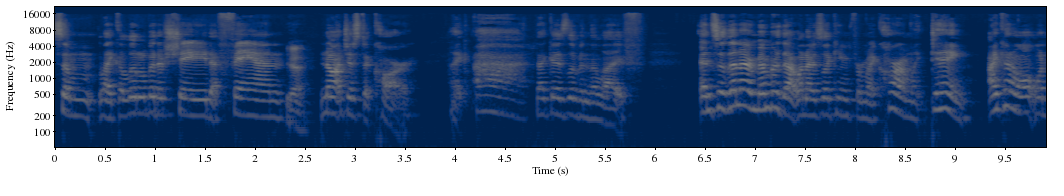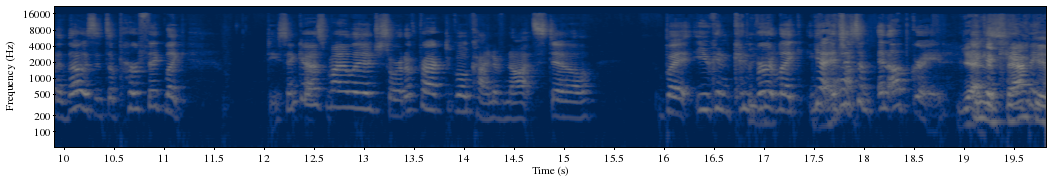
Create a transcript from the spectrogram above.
some like a little bit of shade, a fan, Yeah. not just a car. Like, ah, that guy's living the life. And so then I remembered that when I was looking for my car, I'm like, dang, I kind of want one of those. It's a perfect, like, decent gas mileage, sort of practical, kind of not still. But you can convert, like, yeah, it's just a, an upgrade. Yeah, and the back is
